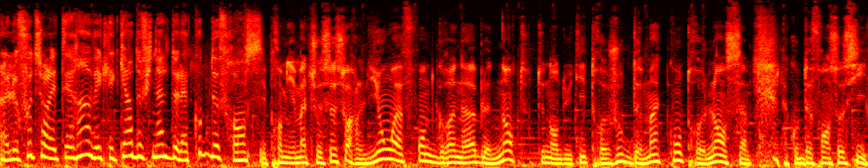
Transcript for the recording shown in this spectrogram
Le foot sur les terrains avec les quarts de finale de la Coupe de France. Les premiers matchs ce soir, Lyon affronte Grenoble, Nantes, tenant du titre, joue demain contre Lens. La Coupe de France aussi.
